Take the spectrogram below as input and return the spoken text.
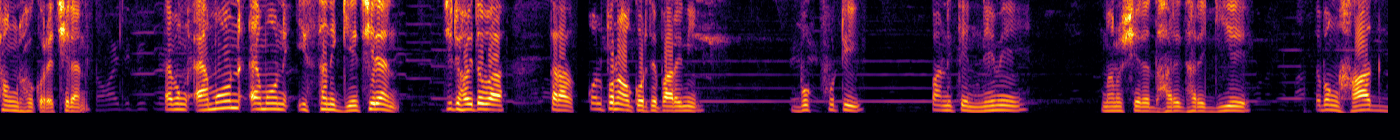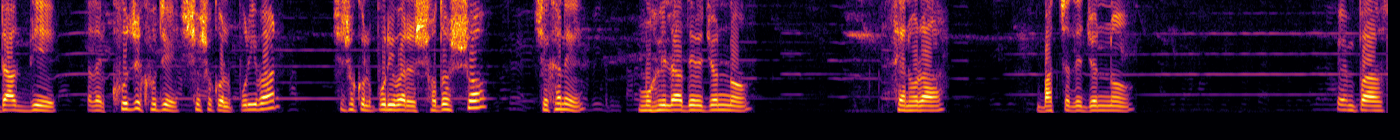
সংগ্রহ করেছিলেন এবং এমন এমন স্থানে গিয়েছিলেন যেটি হয়তোবা তারা কল্পনাও করতে পারেনি। বুক ফুটি পানিতে নেমে মানুষের ধারে ধারে গিয়ে এবং হাক ডাক দিয়ে তাদের খুঁজে খুঁজে সে সকল পরিবার, সে সকল পরিবারের সদস্য, সেখানে মহিলাদের জন্য সেনোরা, বাচ্চাদের জন্য প্যাম্পাস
